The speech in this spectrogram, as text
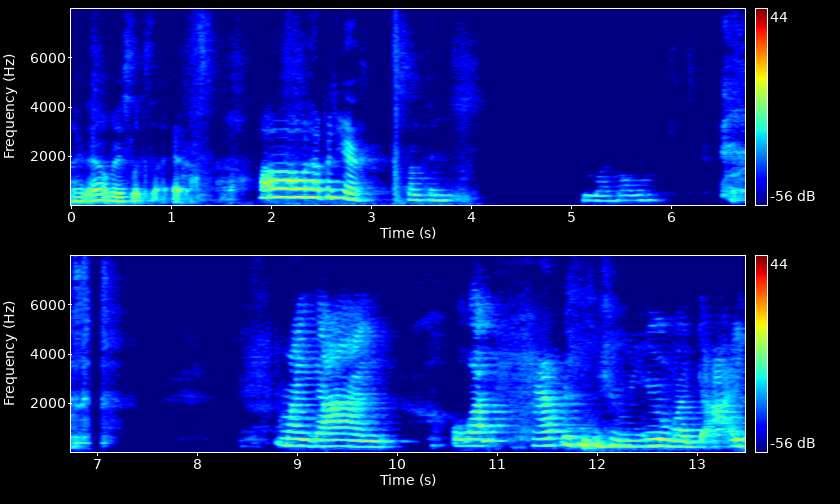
I know, but it looks like X. Oh, what happened here? Something. My phone. My guy. What happened to you, my guy?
